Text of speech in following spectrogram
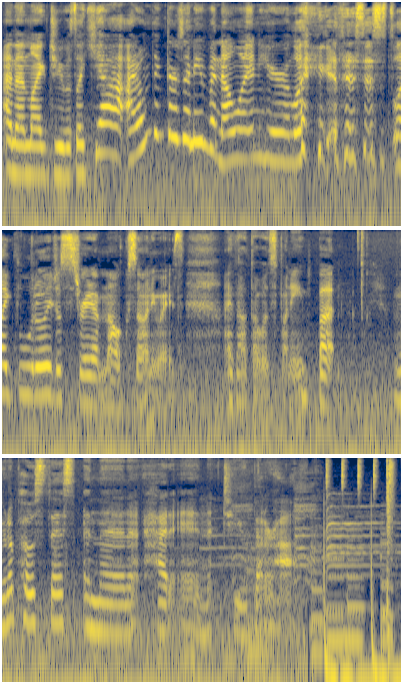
And then like G was like, yeah, I don't think there's any vanilla in here. Like, this is like literally just straight up milk. So, anyways, I thought that was funny. But I'm gonna post this and then head in to Better Half.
